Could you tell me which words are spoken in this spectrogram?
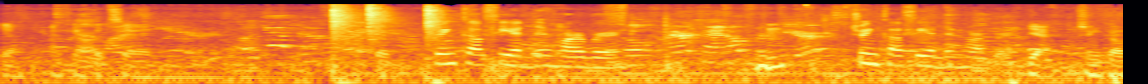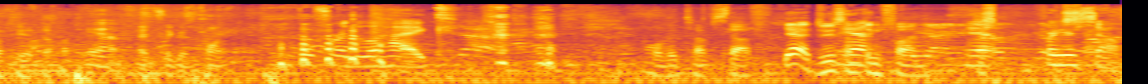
Yeah. I think that's a that's a- Drink coffee at the harbor. Hmm? Drink coffee at the harbor. yeah, drink coffee at the harbor. Yeah. That's a good point. Go for a little hike. All the tough stuff. Yeah, do something fun. Yeah. For yourself.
